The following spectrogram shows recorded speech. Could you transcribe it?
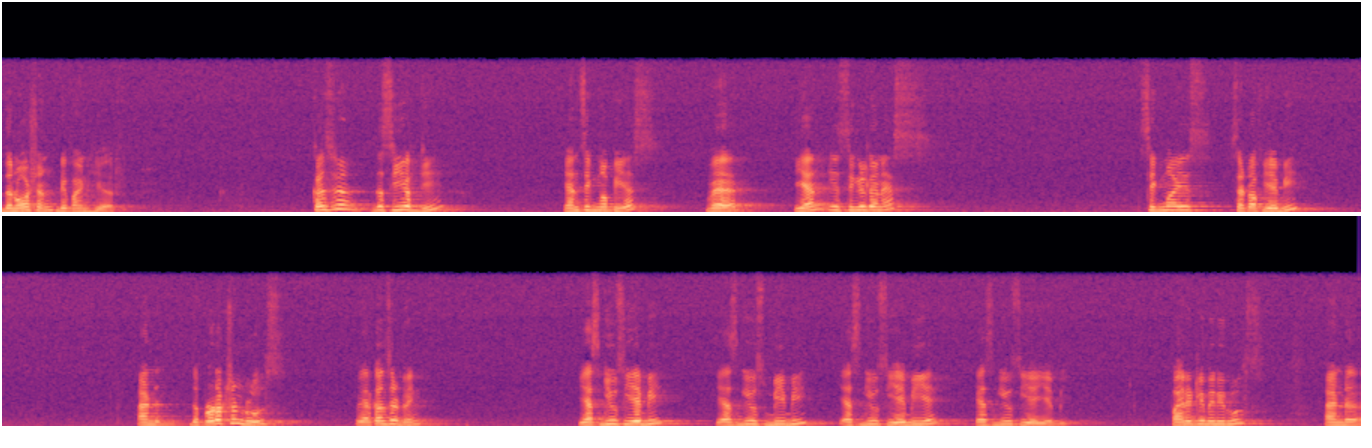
the notion defined here. Consider the CFG n sigma p s where n is singleton s, sigma is set of a b and the production rules we are considering S gives A B, S gives B B, S gives A B A, S gives A A B. Finitely many rules and uh,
